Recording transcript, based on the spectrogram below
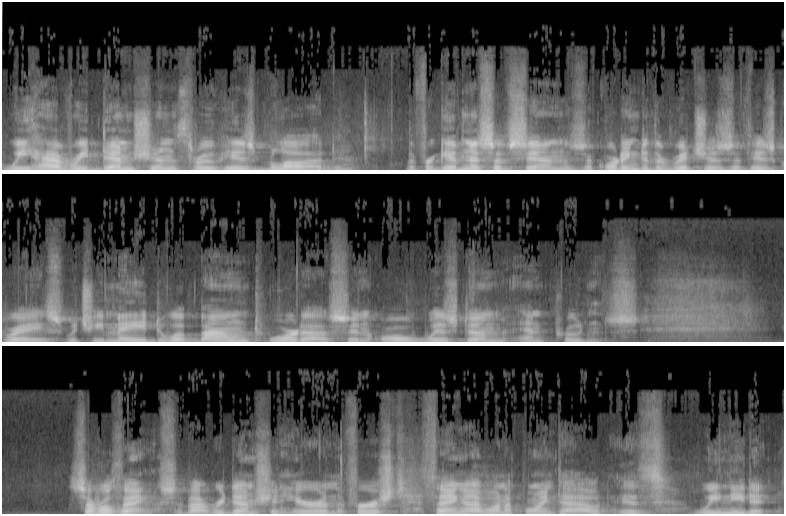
we have redemption through his blood the forgiveness of sins according to the riches of his grace, which he made to abound toward us in all wisdom and prudence. Several things about redemption here, and the first thing I want to point out is we need it.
